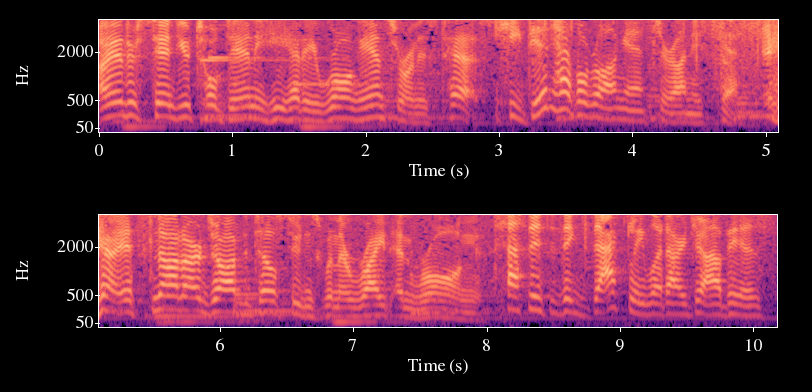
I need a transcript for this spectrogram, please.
I understand you told Danny he had a wrong answer on his test. He did have a wrong answer on his test. Yeah, it's not our job to tell students when they're right and wrong. That is exactly what our job is.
